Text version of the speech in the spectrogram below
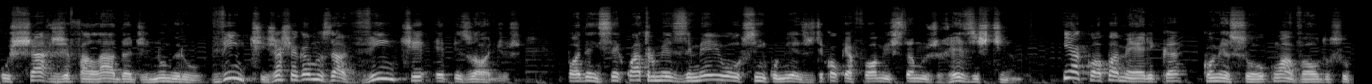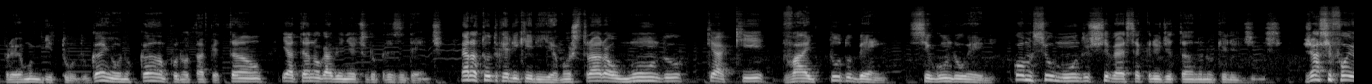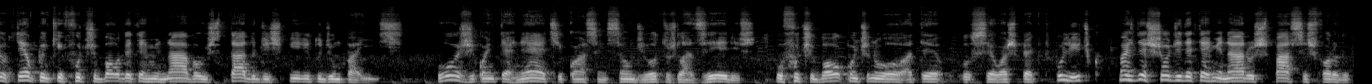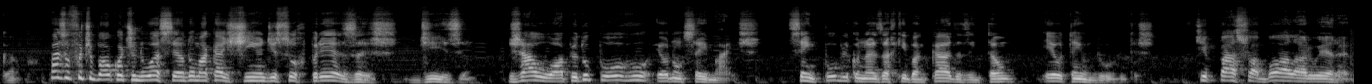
o Charge Falada de número 20. Já chegamos a 20 episódios. Podem ser quatro meses e meio ou cinco meses. De qualquer forma, estamos resistindo. E a Copa América começou com o aval do Supremo e tudo. Ganhou no campo, no tapetão e até no gabinete do presidente. Era tudo que ele queria, mostrar ao mundo que aqui vai tudo bem, segundo ele, como se o mundo estivesse acreditando no que ele diz. Já se foi o tempo em que futebol determinava o estado de espírito de um país. Hoje, com a internet e com a ascensão de outros lazeres, o futebol continuou a ter o seu aspecto político, mas deixou de determinar os passes fora do campo. Mas o futebol continua sendo uma caixinha de surpresas, dizem. Já o ópio do povo, eu não sei mais. Sem público nas arquibancadas, então, eu tenho dúvidas. Te passo a bola, Arueira.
